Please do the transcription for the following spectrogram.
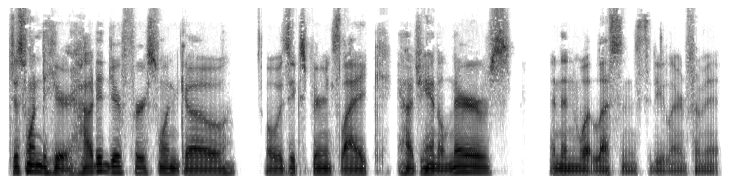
just wanted to hear how did your first one go? What was the experience like? How'd you handle nerves? And then what lessons did you learn from it?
